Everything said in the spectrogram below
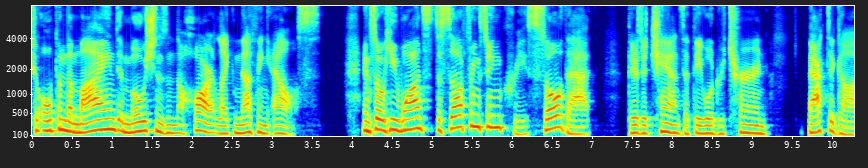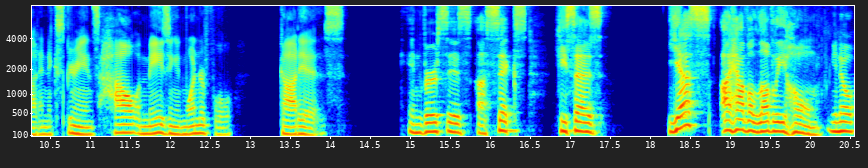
to open the mind, emotions, and the heart like nothing else. And so he wants the sufferings to increase so that there's a chance that they would return back to God and experience how amazing and wonderful God is. In verses uh, six, he says, Yes, I have a lovely home. You know,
